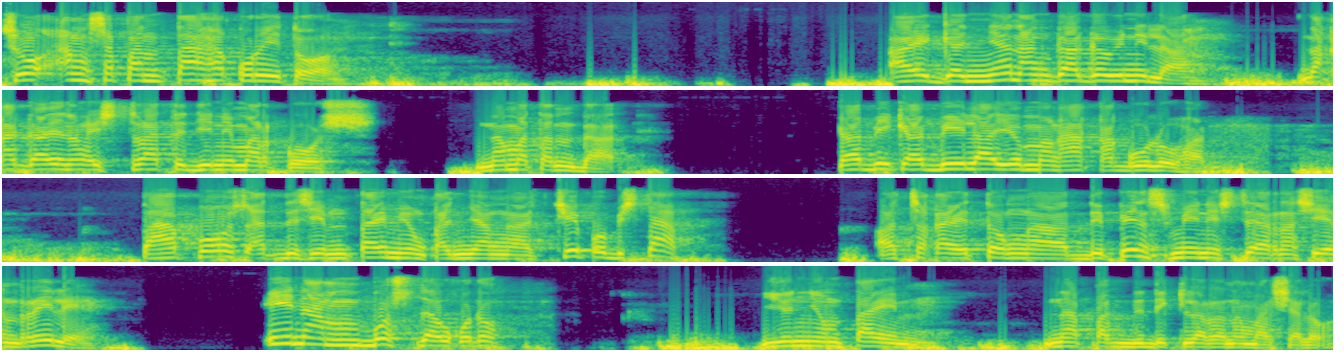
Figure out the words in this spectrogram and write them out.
So, ang sapantaha ko rito ay ganyan ang gagawin nila nakagaya ng strategy ni Marcos na matanda. Kabi-kabila yung mga kaguluhan. Tapos at the same time yung kanyang ah, chief of staff at saka itong ah, defense minister na si Enrile. Inambos daw ko no. Yun yung time na pagdideklara ng martial law.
